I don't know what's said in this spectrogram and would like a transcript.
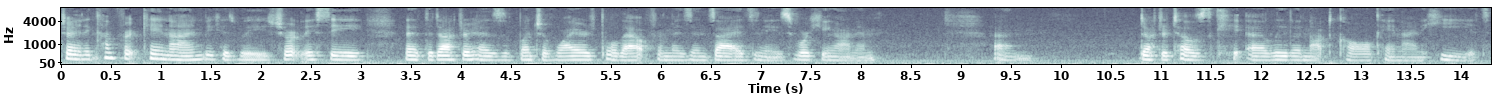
trying to comfort K9 because we shortly see that the doctor has a bunch of wires pulled out from his insides and he's working on him. Um, doctor tells K- uh, Leela not to call K9 he. It's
